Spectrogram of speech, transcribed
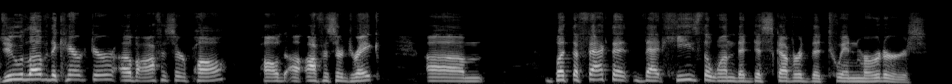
do love the character of Officer Paul Paul uh, Officer Drake. Um, but the fact that that he's the one that discovered the twin murders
